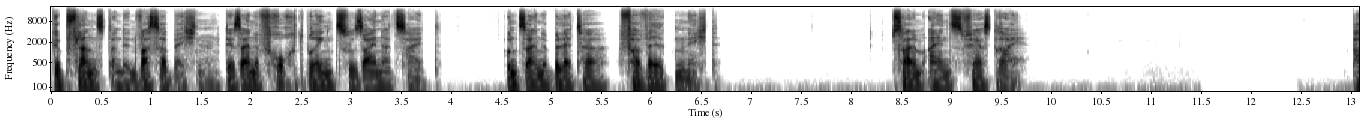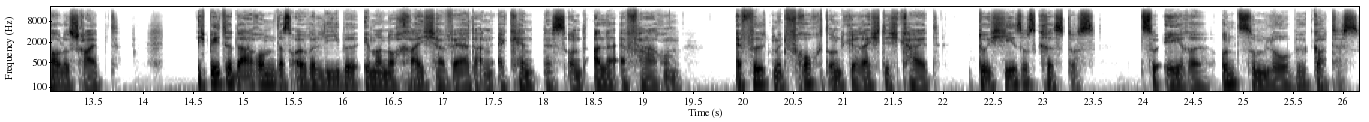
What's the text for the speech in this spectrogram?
gepflanzt an den Wasserbächen, der seine Frucht bringt zu seiner Zeit, und seine Blätter verwelken nicht. Psalm 1, Vers 3. Paulus schreibt, Ich bete darum, dass eure Liebe immer noch reicher werde an Erkenntnis und aller Erfahrung, erfüllt mit Frucht und Gerechtigkeit durch Jesus Christus, zur Ehre und zum Lobe Gottes.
